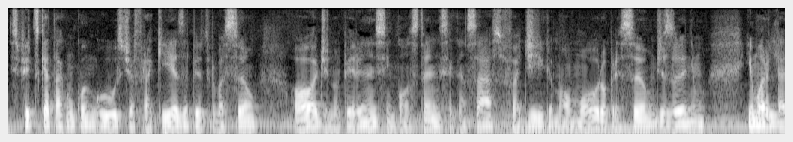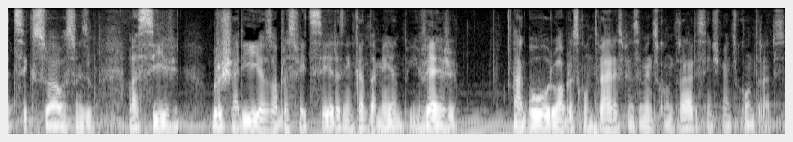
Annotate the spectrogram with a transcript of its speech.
espíritos que atacam com angústia, fraqueza, perturbação, ódio, inoperância, inconstância, cansaço, fadiga, mau humor, opressão, desânimo, imoralidade sexual, ações lascívia, bruxarias, obras feiticeiras, encantamento, inveja, agouro, obras contrárias, pensamentos contrários, sentimentos contrários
